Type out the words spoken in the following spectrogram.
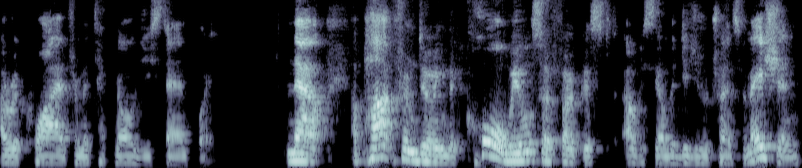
are required from a technology standpoint. Now, apart from doing the core, we also focused obviously on the digital transformation.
